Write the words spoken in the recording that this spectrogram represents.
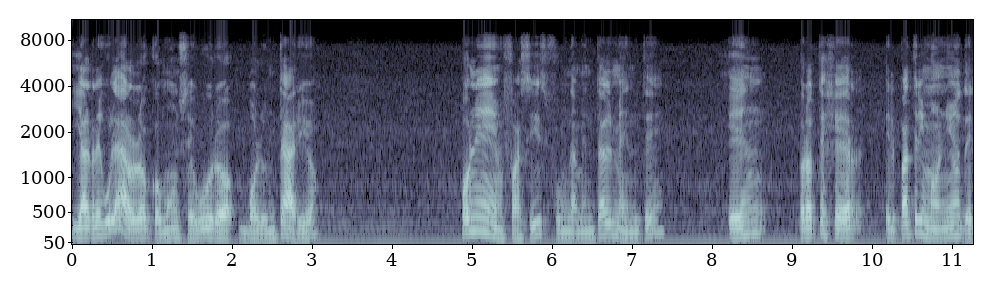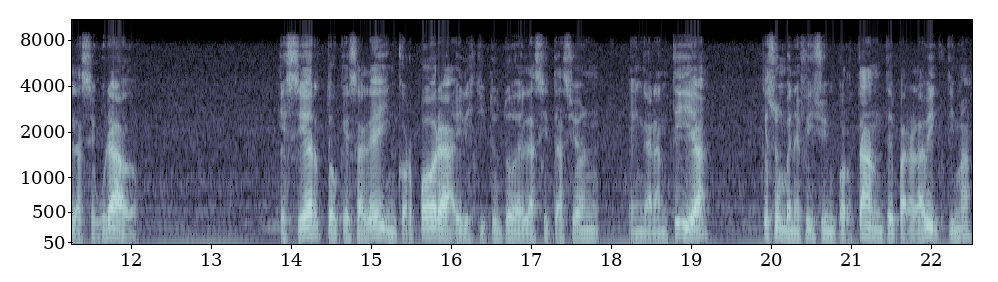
Y al regularlo como un seguro voluntario, pone énfasis fundamentalmente en proteger el patrimonio del asegurado, es cierto que esa ley incorpora el Instituto de la Citación en Garantía, que es un beneficio importante para la víctima,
